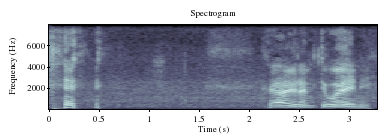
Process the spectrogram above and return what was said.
આવી રમતી હોય નહીં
